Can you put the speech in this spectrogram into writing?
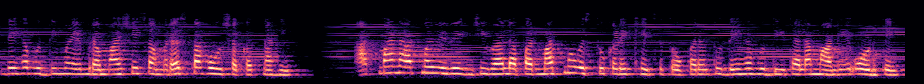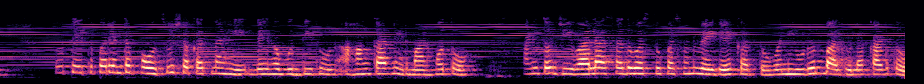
देहबुद्धीमुळे ब्रह्माशी समरसता होऊ शकत नाही. आत्मानात्मविवेक जीवाला परमात्म वस्तूकडे खेचतो परंतु देहबुद्धी त्याला मागे ओढते. तो तेथपर्यंत पोहोचू शकत नाही देहबुद्धीतून अहंकार निर्माण होतो आणि तो जीवाला सद्वस्तूपासून वेगळे करतो व निवडून बाजूला काढतो.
